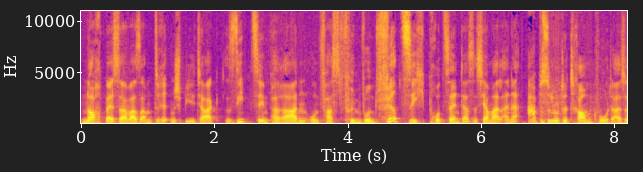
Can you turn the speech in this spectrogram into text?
Noch besser war es am dritten Spieltag. 17 Paraden und fast 45 Prozent. Das ist ja mal eine absolute Traumquote. Also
